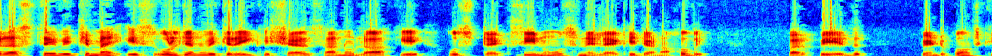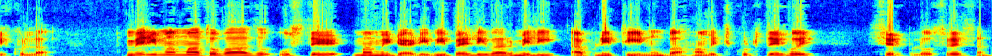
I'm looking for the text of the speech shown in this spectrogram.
ਰਸਤੇ ਵਿੱਚ ਮੈਂ ਇਸ ਉਲਝਣ ਵਿੱਚ ਰਹੀ ਕਿ ਸ਼ਾਇਦ ਸਾਨੂੰ ਲਾ ਕੇ ਉਸ ਟੈਕਸੀ ਨੂੰ ਉਸਨੇ ਲੈ ਕੇ ਜਾਣਾ ਹੋਵੇ। ਪਰ ਭੇਦ ਪਿੰਡ ਪਹੁੰਚ ਕੇ ਖੁੱਲਾ ਮੇਰੀ ਮੰਮਾ ਤੋਂ ਬਾਅਦ ਉਸਦੇ ਮੰਮੀ ਡੈਡੀ ਵੀ ਪਹਿਲੀ ਵਾਰ ਮਿਲੀ। ਆਪਣੀ ਧੀ ਨੂੰ ਬਾਹਾਂ ਵਿੱਚ ਕੁੱਟਦੇ ਹੋਏ ਸਿਰ ਪਲੋਸ ਰਹੇ ਸਨ।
